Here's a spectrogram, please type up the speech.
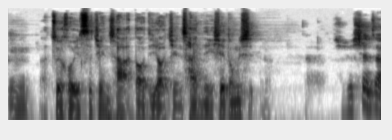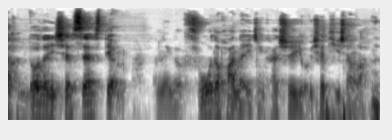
嗯，啊，最后一次检查到底要检查哪些东西？其实现在很多的一些 4S 店那个服务的话呢，已经开始有一些提升了。嗯，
